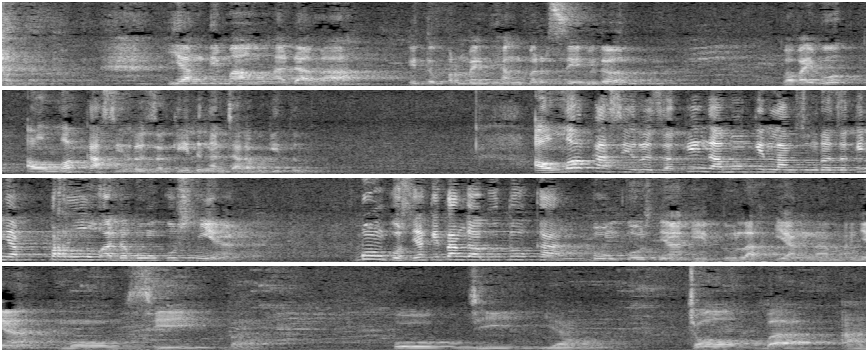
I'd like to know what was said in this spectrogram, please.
yang dimau adalah itu permen yang bersih, betul? Bapak Ibu, Allah kasih rezeki dengan cara begitu. Allah kasih rezeki nggak mungkin langsung rezekinya perlu ada bungkusnya. Bungkusnya kita nggak butuhkan. Bungkusnya itulah yang namanya musibah, ujian, cobaan.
